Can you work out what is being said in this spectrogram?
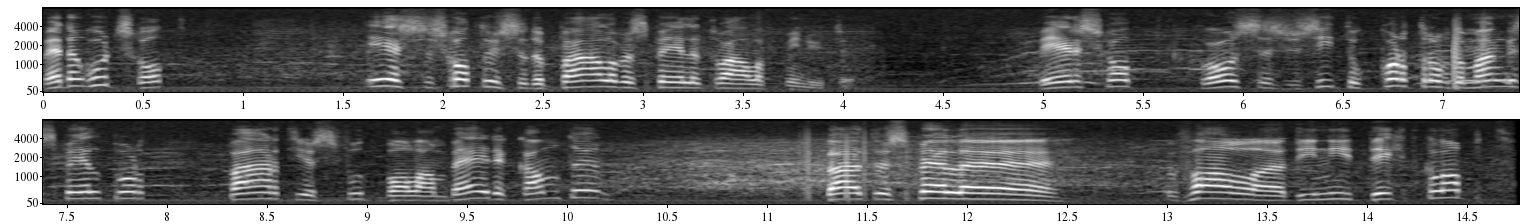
Met een goed schot. Eerste schot tussen de palen, we spelen 12 minuten. Beerschot Goossens, u ziet hoe korter op de man gespeeld wordt. Paardjes voetbal aan beide kanten. Buitenspel uh, val uh, die niet dichtklapt.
